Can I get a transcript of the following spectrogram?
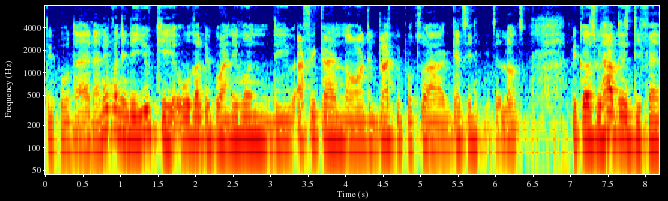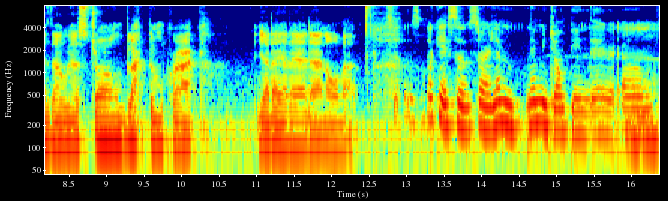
people died and even in the UK older people and even the African or the black people too are getting hit a lot because we have this defense that we are strong black don't crack yada yada yada and all that So, okay, so sorry, let me let me jump in there. Um, Mm.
